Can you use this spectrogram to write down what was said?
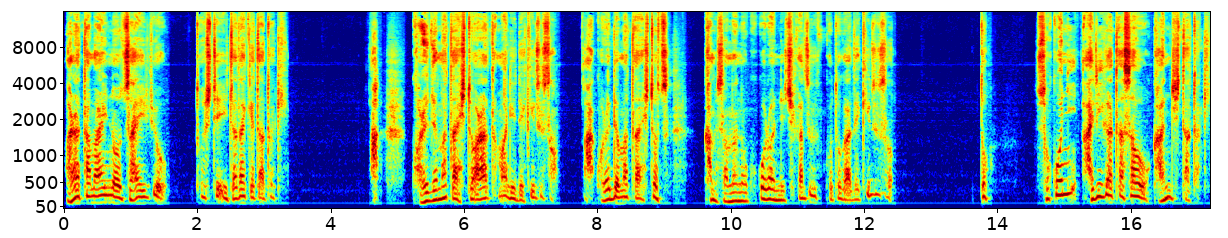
改まりの材料としていただけた時あこれでまた人改まりできるぞ。あこれでまた一つ神様の心に近づくことができるぞ。とそこにありがたさを感じた時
